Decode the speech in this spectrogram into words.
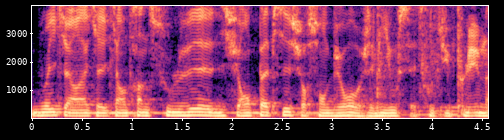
Vous voyez qu'il y a un- qu'il y a- qu'il est en train de soulever différents papiers sur son bureau. J'ai mis où cette foutue plume?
